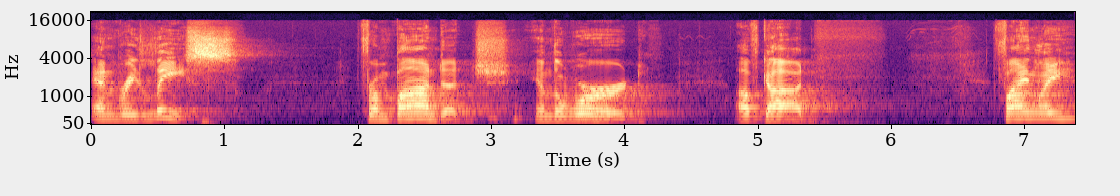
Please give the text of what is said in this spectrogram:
and release from bondage in the word of God. Finally,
